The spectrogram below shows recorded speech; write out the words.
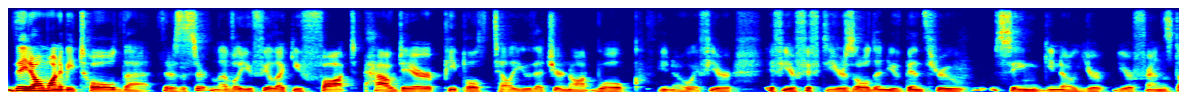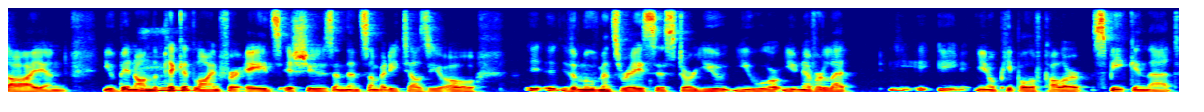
they don't want to be told that. There's a certain level you feel like you fought. How dare people tell you that you're not woke? You know, if you're if you're 50 years old and you've been through seeing, you know, your your friends die and you've been on mm-hmm. the picket mm-hmm. line for AIDS issues, and then somebody tells you, oh, the movement's racist, or you you you never let you know people of color speak in that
